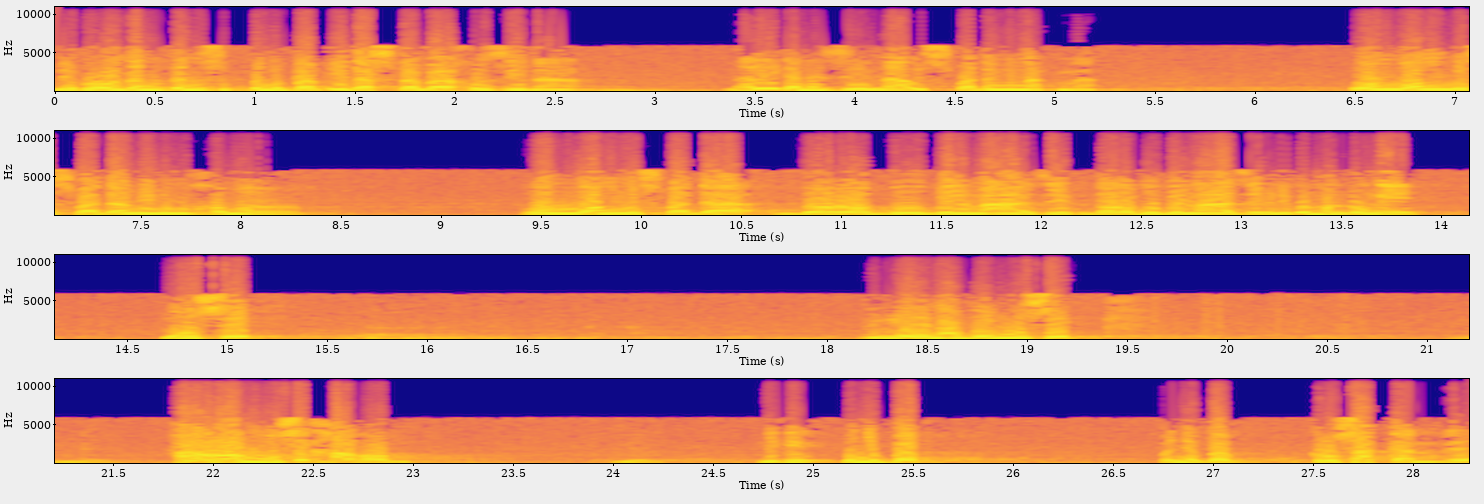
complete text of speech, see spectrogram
niku wonten penyebab idas tabahu zina. Nalikane zina wis pada ngenakna. Wong-wong wis minum khamr. Wong-wong wis darabu bil ma'azif. Darabu bil ma'azif niku mendungi musik. Nggih, nabi musik. Haram, musik haram. Nggih. Niki penyebab penyebab kerusakan ya,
